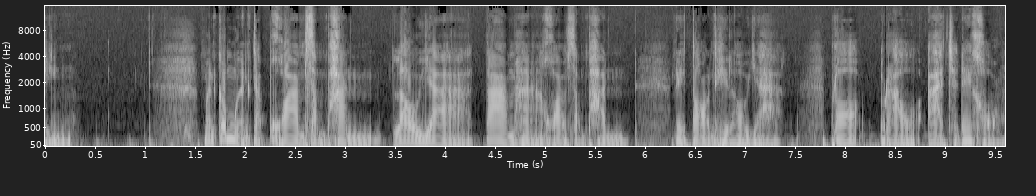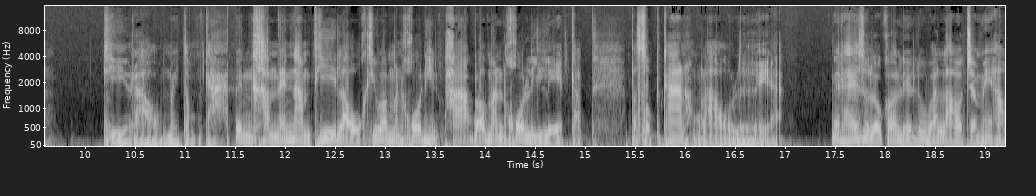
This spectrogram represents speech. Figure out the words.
ริง ๆ มันก็เหมือนกับความสัมพันธ์ เราอย่าตามหาความสัมพันธ์ ในตอนที่เราอยาก เพราะเราอาจจะได้ของที่เราไม่ต้องการ เป็นคำแนะนำที่เราคิดว่ามันโคตรเห็นภาพ แล้วมันโคตรรีเลทกับประสบการณ์ของเราเลยอะ ในท้ายสุดเราก็เรียนรู้ว่าเราจะไม่เอา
